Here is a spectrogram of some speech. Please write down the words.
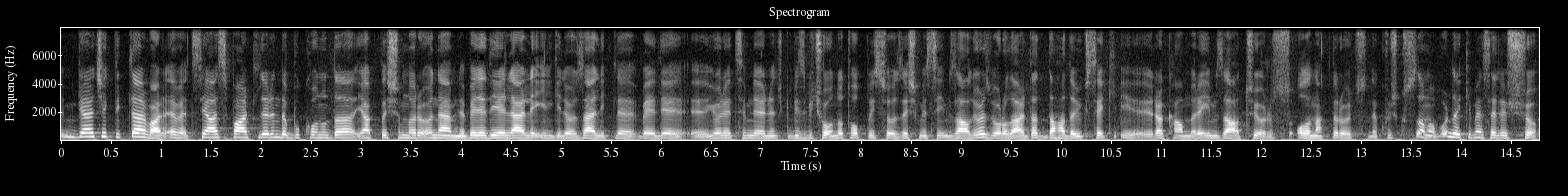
Şimdi gerçeklikler var. Evet siyasi partilerin de bu konuda yaklaşımları önemli. Belediyelerle ilgili özellikle belediye e, yönetimlerinin çünkü biz birçoğunda toplu iş sözleşmesi imzalıyoruz ve oralarda daha da yüksek e, rakamlara imza atıyoruz. Olanaklar ölçüsünde kuşkusuz ama buradaki mesele şu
